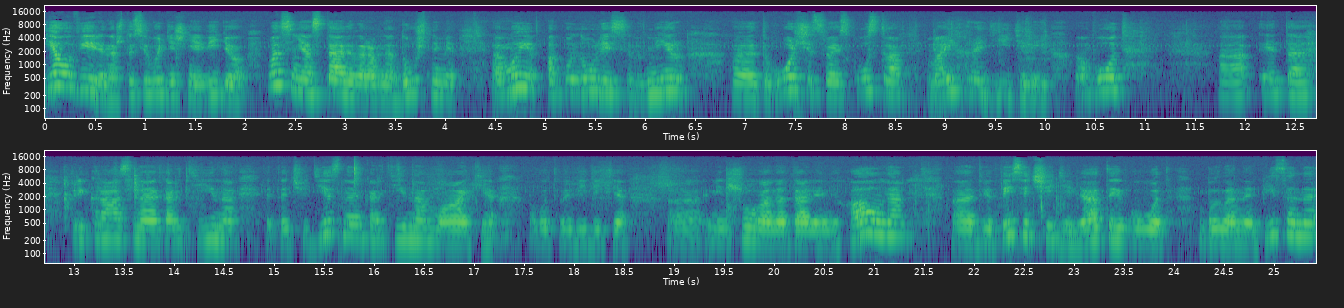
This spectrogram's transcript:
я уверена, что сегодняшнее видео вас не оставило равнодушными. Мы окунулись в мир э, творчества, искусства моих родителей. Вот это прекрасная картина, это чудесная картина Маки. Вот вы видите а, Меньшова Наталья Михайловна, 2009 а, год. Было написано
